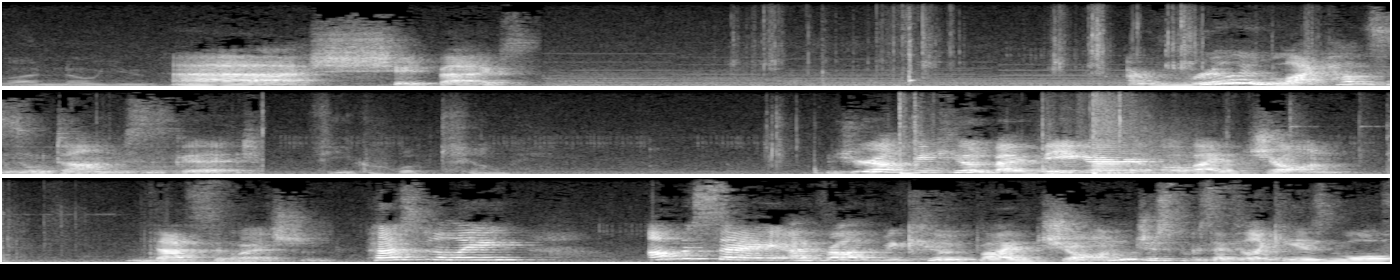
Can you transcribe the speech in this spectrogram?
Do I know you? Ah, shoot bags. I really like how this is all done. This is good. Viggo will kill me. Would you rather be killed by Viggo or by John? That's the question. Personally, I'm gonna say I'd rather be killed by John just because I feel like he has more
